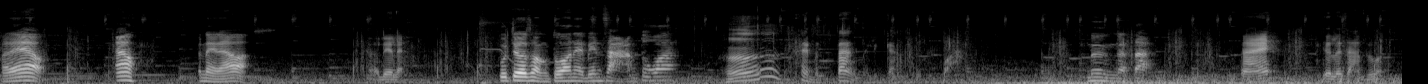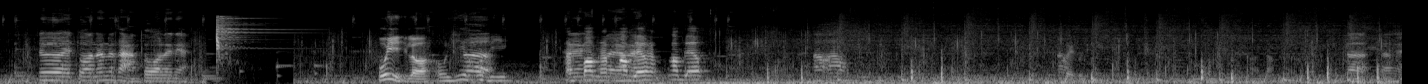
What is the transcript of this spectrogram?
มาแล้วเอ้าไปไหนแล้วอะ เอาเนี่ยแหละกูเจอสองตัวเนี่ยเป็นสามตัวให้มันตั้งนาฬิกาว่ะหนึ่งอะตะ ไหน เจอเลยสามตัว เจอไอตัวนั้นสามตัวเลยเนี่ย อุ้ยเหรอ โอ้ยเฮียเออโคตรดีทำป้อมไปทำป้อมไปเร็วทำป้อมเร็ว เอาเอาเฮ้ยเออแล้วไง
